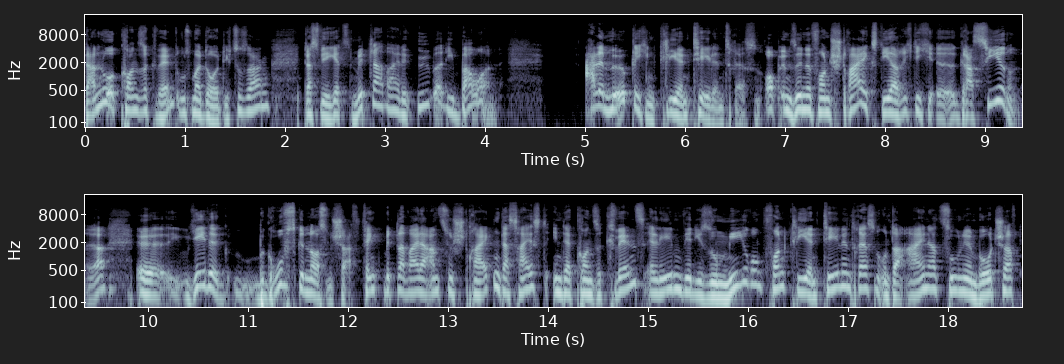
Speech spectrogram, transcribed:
dann nur konsequent, um es mal deutlich zu sagen, dass wir jetzt mittlerweile über die Bauern alle möglichen Klientelinteressen, ob im Sinne von Streiks, die ja richtig äh, grassieren. Ja? Äh, jede Berufsgenossenschaft fängt mittlerweile an zu streiken. Das heißt, in der Konsequenz erleben wir die Summierung von Klientelinteressen unter einer zunehmenden Botschaft,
